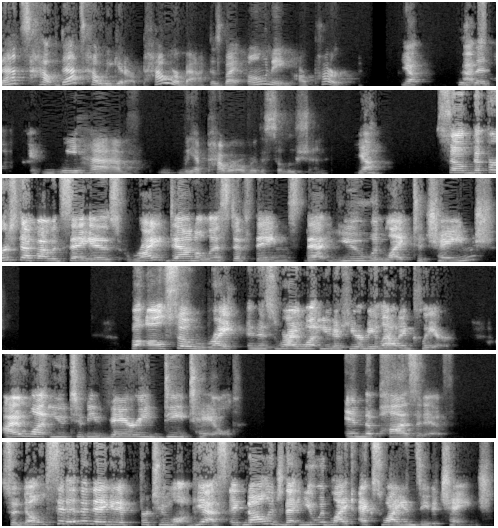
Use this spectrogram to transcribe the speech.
that's how that's how we get our power back is by owning our part. Yep then we have we have power over the solution. Yeah. So the first step i would say is write down a list of things that you would like to change but also write and this is where i want you to hear me loud and clear. I want you to be very detailed in the positive so don't sit in the negative for too long. Yes, acknowledge that you would like X, Y, and Z to change.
